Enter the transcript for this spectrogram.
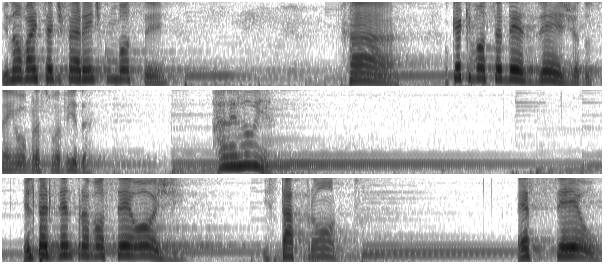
E não vai ser diferente com você. Ah, o que é que você deseja do Senhor para a sua vida? Aleluia. Ele está dizendo para você hoje: está pronto, é seu.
